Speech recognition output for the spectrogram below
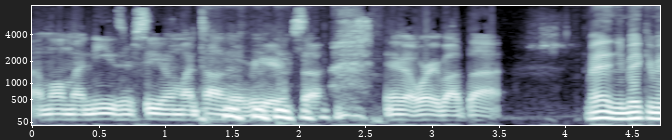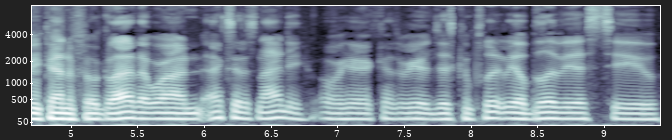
I'm on my knees receiving on my tongue over here, so you don't worry about that. Man, you're making me kind of feel glad that we're on Exodus 90 over here because we are just completely oblivious to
